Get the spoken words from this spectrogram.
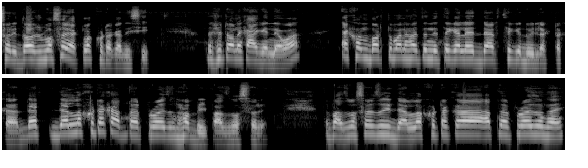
সরি দশ বছর এক লক্ষ টাকা দিছি। তো সেটা অনেক আগে নেওয়া। এখন বর্তমানে হয়তো নিতে গেলে দেড় থেকে দুই লাখ টাকা, দেড় দেড় লক্ষ টাকা আপনার প্রয়োজন হবেই পাঁচ বছরে। তো পাঁচ বছরে যদি দেড় লক্ষ টাকা আপনার প্রয়োজন হয়,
